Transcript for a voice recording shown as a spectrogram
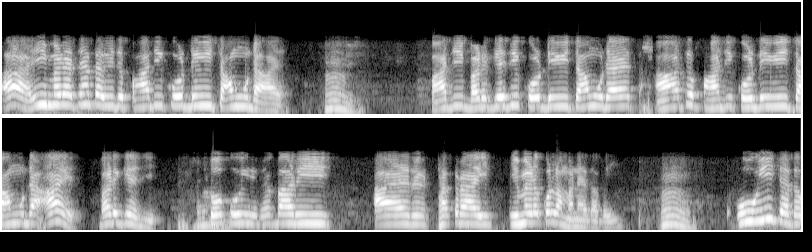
હા ઈ મળે ત્યાં તો ઈ પાંજી કોડીવી ચામુંડા હે. પાંજી બડગેજી કોડીવી ચામુંડા હે. આ તો પાંજી કોડીવી ચામુંડા આય બડગેજી તો કોઈ રબારી આયર ઠકરાઈ ઈ મેળે કોલા મને હતા ભાઈ? હું ઈ છે તો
